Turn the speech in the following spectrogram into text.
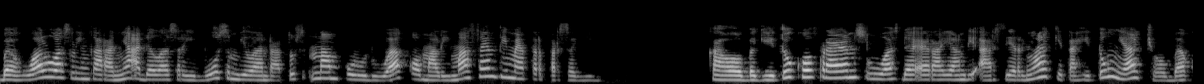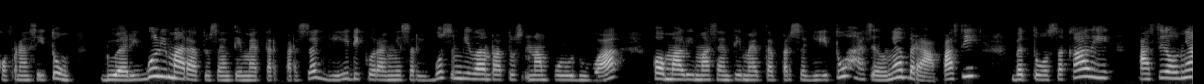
bahwa luas lingkarannya adalah 1962,5 cm persegi. Kalau begitu, co-friends, luas daerah yang diarsirnya kita hitung ya. Coba co-friends hitung. 2500 cm persegi dikurangi 1962,5 cm persegi itu hasilnya berapa sih? Betul sekali, hasilnya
